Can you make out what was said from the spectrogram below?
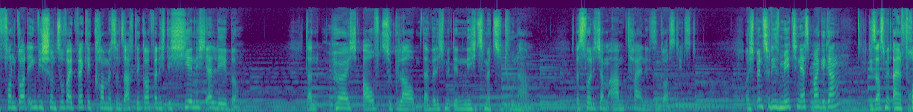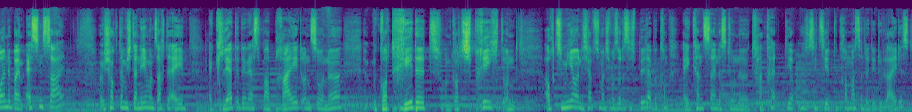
von Gott irgendwie schon so weit weggekommen ist und sagte, Gott, wenn ich dich hier nicht erlebe, dann höre ich auf zu glauben, dann will ich mit dir nichts mehr zu tun haben. Das wollte ich am Abend teilen in diesem Gottesdienst. Und ich bin zu diesem Mädchen erstmal gegangen. Die saß mit einer Freundin beim Essenssaal. Und ich hockte mich daneben und sagte, ey, erklärte den erstmal breit und so, ne? Gott redet und Gott spricht und auch zu mir und ich habe es manchmal so, dass ich Bilder bekomme. Ey, kann es sein, dass du eine Krankheit diagnostiziert bekommen hast, unter der du leidest?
